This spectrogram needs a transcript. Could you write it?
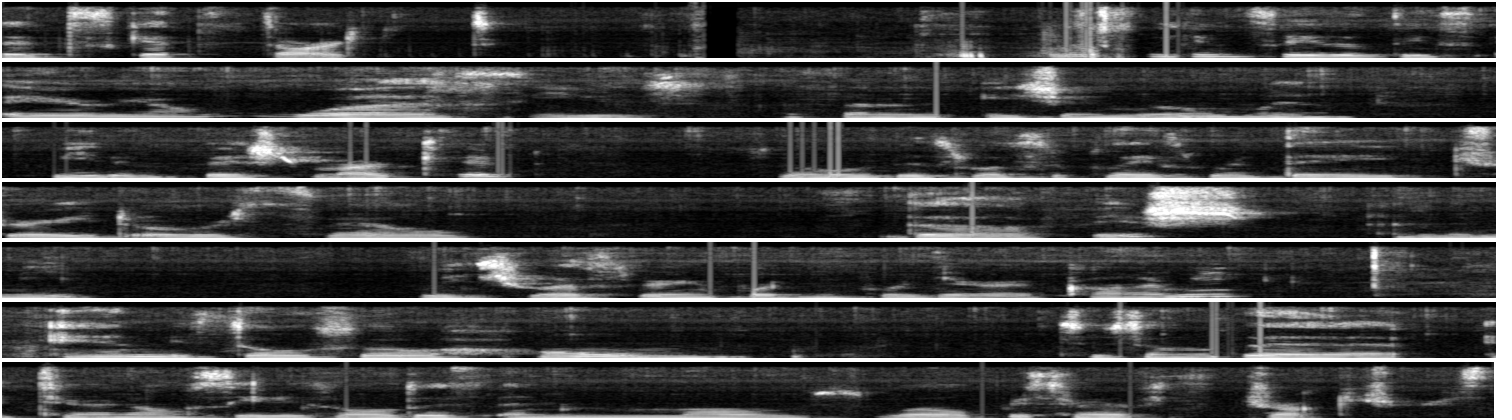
Let's get started. We can say that this area was used as an ancient Roman meat and fish market. So this was a place where they trade or sell the fish and the meat, which was very important for their economy. And it's also home to some of the eternal city's oldest and most well-preserved structures,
